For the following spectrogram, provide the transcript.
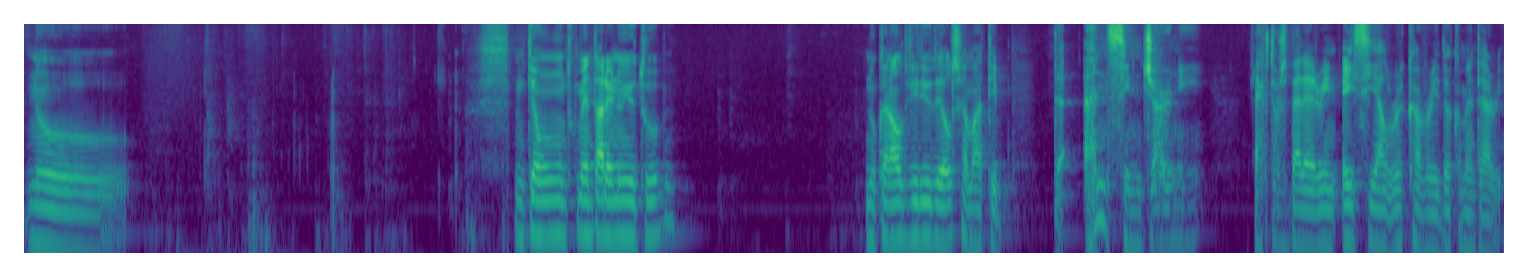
no, meteu um documentário no YouTube, no canal de vídeo dele, chamado tipo The Unseen Journey. Actors Ballerine ACL Recovery Documentary.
